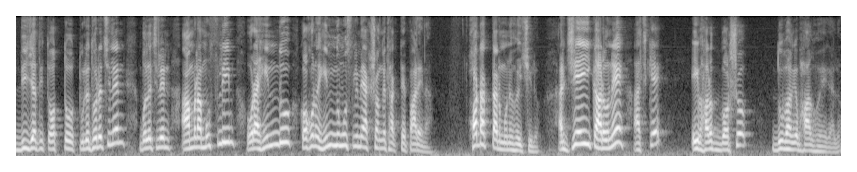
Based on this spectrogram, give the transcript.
দ্বিজাতি তত্ত্ব তুলে ধরেছিলেন। বলেছিলেন, আমরা মুসলিম, ওরা হিন্দু, কখনো হিন্দু মুসলিম একসঙ্গে থাকতে পারে না। হঠাৎ তার মনে হয়েছিল। আর যেই কারণে আজকে এই ভারতবর্ষ দুভাগে ভাগ হয়ে গেল।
